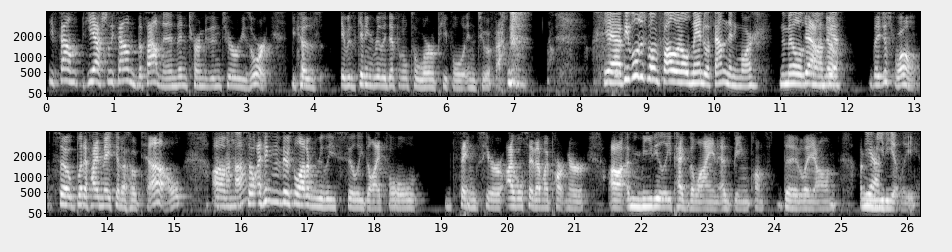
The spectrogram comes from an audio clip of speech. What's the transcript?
he found he actually found the fountain and then turned it into a resort because it was getting really difficult to lure people into a fountain. Yeah, people just won't follow an old man to a fountain anymore in the middle of the yeah, swamp. no, Yeah. They just won't. So, but if I make it a hotel, um, Uh-huh. so I think that there's a lot of really silly, delightful things here. I will say that my partner uh, immediately pegged the lion as being Ponce de Leon Yeah. immediately,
